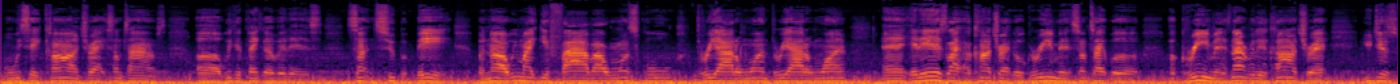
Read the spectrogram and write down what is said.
when we say contract, sometimes uh, we could think of it as something super big. But no, we might get five out of one school, three out of one, three out of one. And it is like a contract agreement, some type of agreement. It's not really a contract. You just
